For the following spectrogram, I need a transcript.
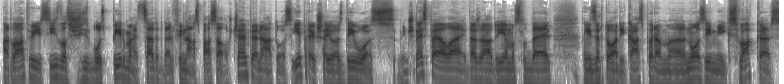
ar Latvijas izlasi šis būs pirmais ceturdaļfināls pasaules čempionātos. Iepriekšējos divos viņš nespēlēja dažādu iemeslu dēļ. Līdz ar to arī Kasparam eh, nozīmīgs vakars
